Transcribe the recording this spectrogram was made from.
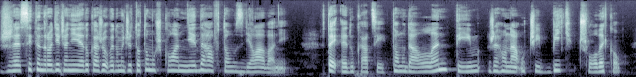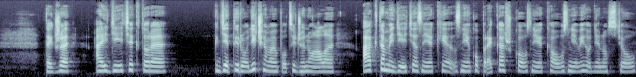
že si ten rodič ani nedokáže uvedomiť, že toto mu škola nedá v tom vzdelávaní, v tej edukácii. Tomu dá len tým, že ho naučí byť človekom. Takže aj dieťa, ktoré, kde tí rodičia majú pocit, že no ale ak tam je dieťa s, nejaké, s nejakou prekažkou, s nejakou znevýhodnenosťou,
